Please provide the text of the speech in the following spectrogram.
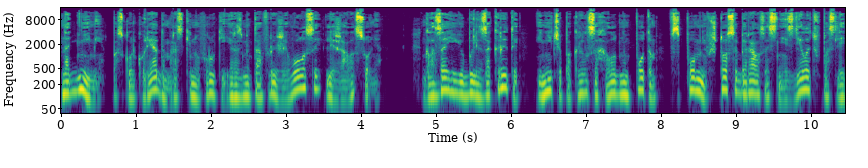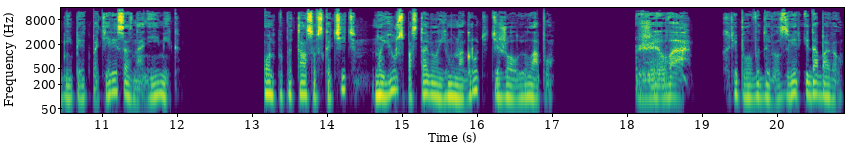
над ними, поскольку рядом, раскинув руки и разметав рыжие волосы, лежала Соня. Глаза ее были закрыты, и Нича покрылся холодным потом, вспомнив, что собирался с ней сделать в последний перед потерей сознания миг. Он попытался вскочить, но Юрс поставил ему на грудь тяжелую лапу. «Жива!» — хрипло выдавил зверь и добавил.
